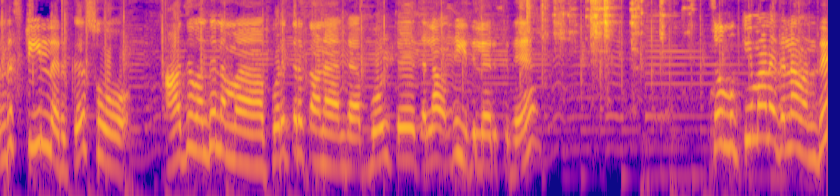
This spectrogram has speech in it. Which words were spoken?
வந்து ஸ்டீல்ல இருக்கு. ஸோ அது வந்து நம்ம பொருத்துறதுக்கான அந்த போல்ட்டு இதெல்லாம் வந்து இதுல இருக்குது. ஸோ முக்கியமான இதெல்லாம் வந்து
